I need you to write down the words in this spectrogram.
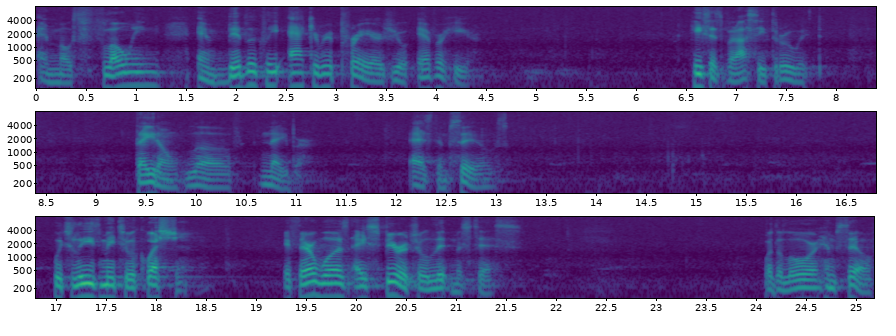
and most flowing and biblically accurate prayers you'll ever hear. He says, But I see through it. They don't love neighbor as themselves. Which leads me to a question. If there was a spiritual litmus test where the Lord Himself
